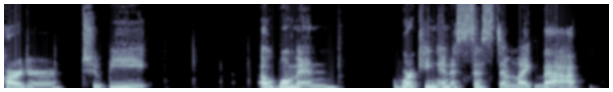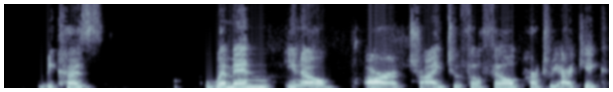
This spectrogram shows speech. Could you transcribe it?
harder to be a woman working in a system like that because women you know are trying to fulfill patriarchic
